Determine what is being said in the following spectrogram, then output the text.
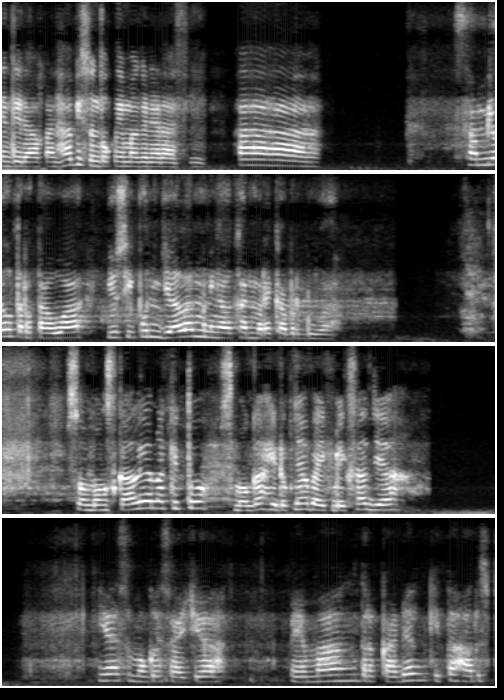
dan tidak akan habis untuk lima generasi. Hahaha. Sambil tertawa, Yusi pun jalan meninggalkan mereka berdua. Sombong sekali anak itu. Semoga hidupnya baik-baik saja. Ya, semoga saja. Memang terkadang kita harus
